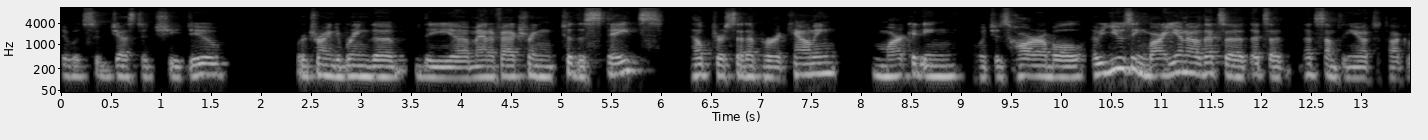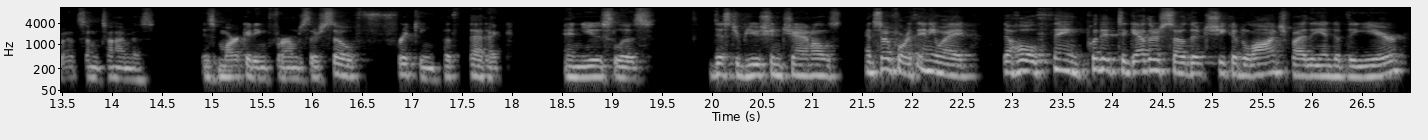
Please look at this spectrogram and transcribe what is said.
It was suggested she do. We're trying to bring the the uh, manufacturing to the states. Helped her set up her accounting marketing, which is horrible. Using mar, you know, that's a that's a that's something you have to talk about sometime. Is is marketing firms? They're so freaking pathetic and useless. Distribution channels and so forth. Anyway, the whole thing put it together so that she could launch by the end of the year,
